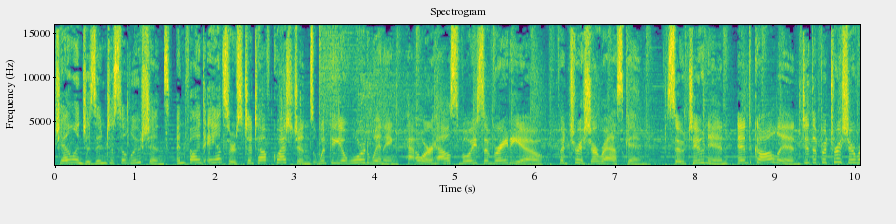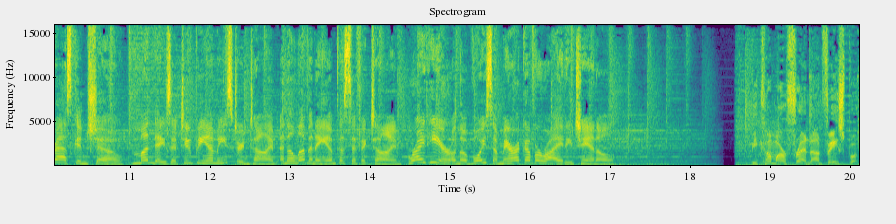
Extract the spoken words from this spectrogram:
challenges into solutions, and find answers to tough questions with the award winning powerhouse voice of radio, Patricia Raskin. So tune in and call in to The Patricia Raskin Show, Mondays at 2 p.m. Eastern Time and 11 a.m. Pacific Time, right here on the Voice America Variety Channel. Become our friend on Facebook.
